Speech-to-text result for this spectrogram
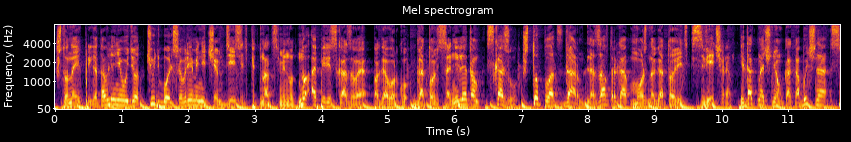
что на их приготовление уйдет чуть больше времени, чем 10-15 минут. Ну а пересказывая поговорку «готовься не летом», скажу, что плацдарм для завтрака можно готовить с вечера. Итак, начнем, как обычно, с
